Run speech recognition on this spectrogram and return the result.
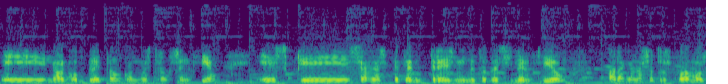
eh, no al completo, con nuestra ausencia, es que se respeten tres minutos de silencio para que nosotros podamos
